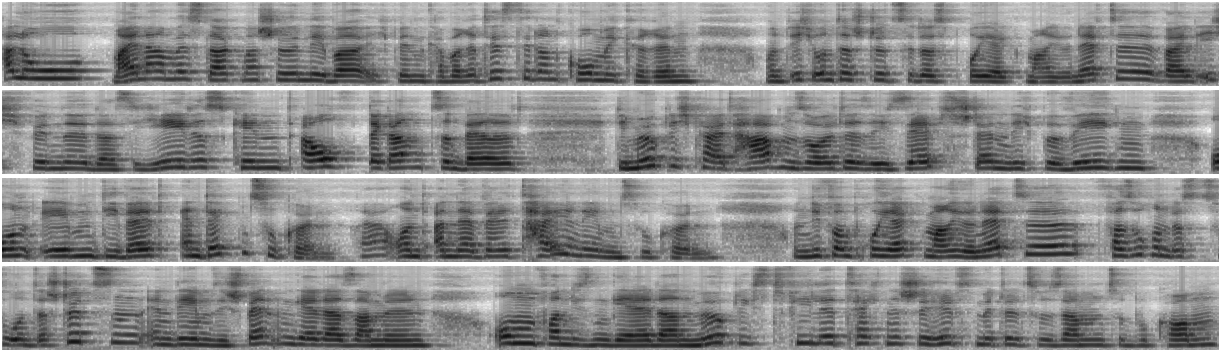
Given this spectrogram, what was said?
Hallo, mein Name ist Dagmar Schönleber, ich bin Kabarettistin und Komikerin und ich unterstütze das Projekt Marionette, weil ich finde, dass jedes Kind auf der ganzen Welt die Möglichkeit haben sollte, sich selbstständig bewegen und eben die Welt entdecken zu können ja, und an der Welt teilnehmen zu können. Und die vom Projekt Marionette versuchen das zu unterstützen, indem sie Spendengelder sammeln, um von diesen Geldern möglichst viele technische Hilfsmittel zusammenzubekommen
